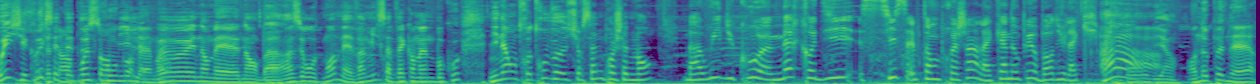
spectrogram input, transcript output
Oui, j'ai cru que C'était un c'était peu 200 trop 000. quand même, Ouais, hein. ouais, ouais, non, mais non, bah, un zéro de moins, mais 20 000, ça fait quand même beaucoup. Nina, on te retrouve euh, sur scène prochainement? Bah oui, du coup, euh, mercredi 6 septembre prochain à la canopée au bord du lac. Ah, bien. En open air.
